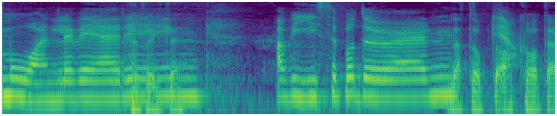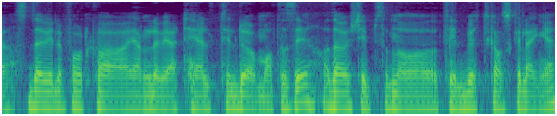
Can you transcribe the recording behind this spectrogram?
morgenlevering? Aviser på døren. Nettopp, det, akkurat det. Så Det ville folk ha gjenlevert helt til dørmatta si. Og det har jo Schibsted nå tilbudt ganske lenge.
